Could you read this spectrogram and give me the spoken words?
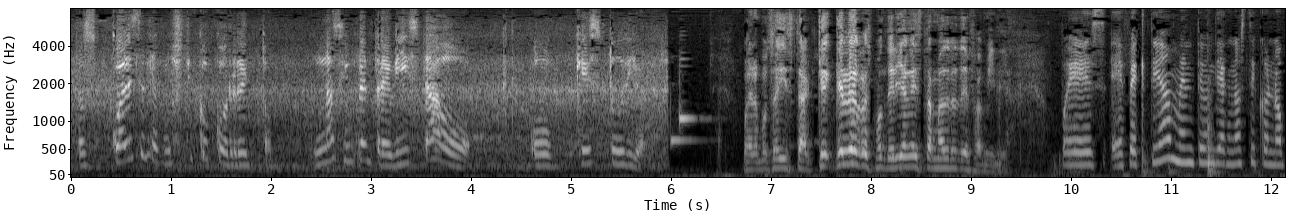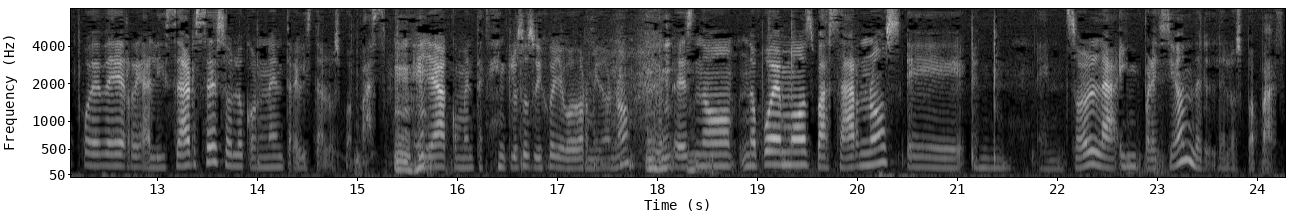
Entonces, ¿cuál es el diagnóstico correcto? ¿Una simple entrevista o, o qué estudio? Bueno, pues ahí está. ¿Qué, qué le responderían a esta madre de familia? Pues efectivamente un diagnóstico no puede realizarse solo con una entrevista a los papás. Ella comenta que incluso su hijo llegó dormido, ¿no? Entonces no, no podemos basarnos eh, en solo la impresión de, de los papás.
